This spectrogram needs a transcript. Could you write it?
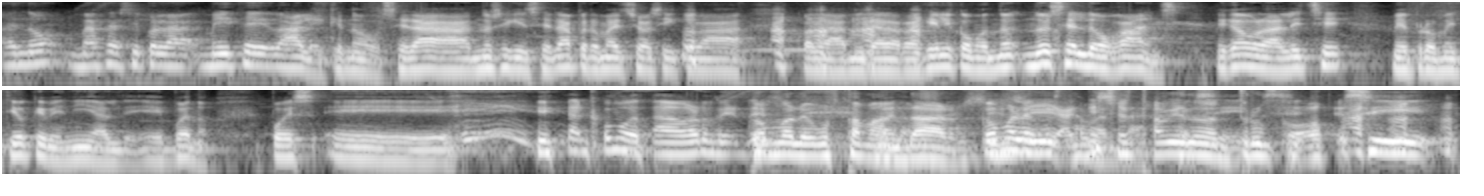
ah, no, me hace así con la. Me dice, vale, que no, será, no sé quién será, pero me ha hecho así con la, con la mirada Raquel, como no, no es el de Ogans, me cago en la leche, me prometió que venía el de. eh, bueno, pues. Eh, como da órdenes. ¿Cómo le gusta Bueno, mandar? Sí, ¿cómo le sí, gusta aquí se está viendo el Sí, truco. Sí.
